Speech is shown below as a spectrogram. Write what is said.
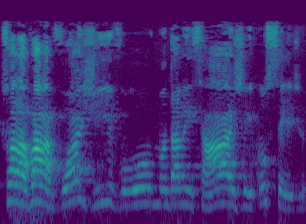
falava, ah, vou agir, vou mandar mensagem. Ou seja,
